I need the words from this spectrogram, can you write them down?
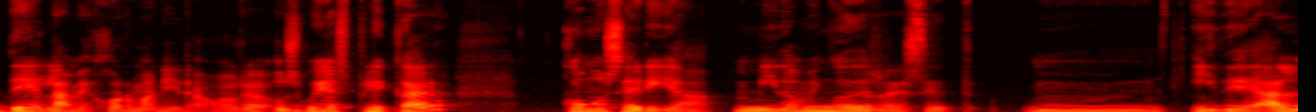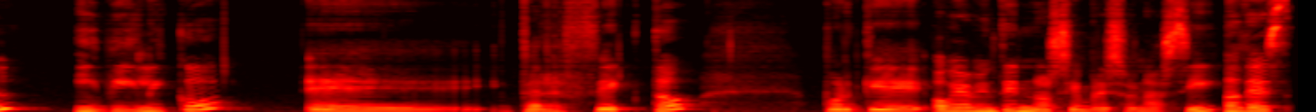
de la mejor manera. Ahora os voy a explicar cómo sería mi domingo de reset mm, ideal, idílico, eh, perfecto, porque obviamente no siempre son así. Entonces,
